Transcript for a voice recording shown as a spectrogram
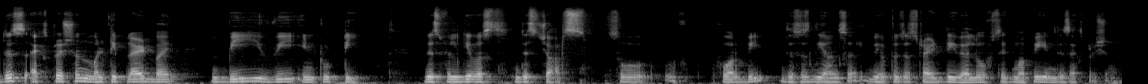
this expression multiplied by bv into t. This will give us this charge. So for b this is the answer. We have to just write the value of sigma p in this expression.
